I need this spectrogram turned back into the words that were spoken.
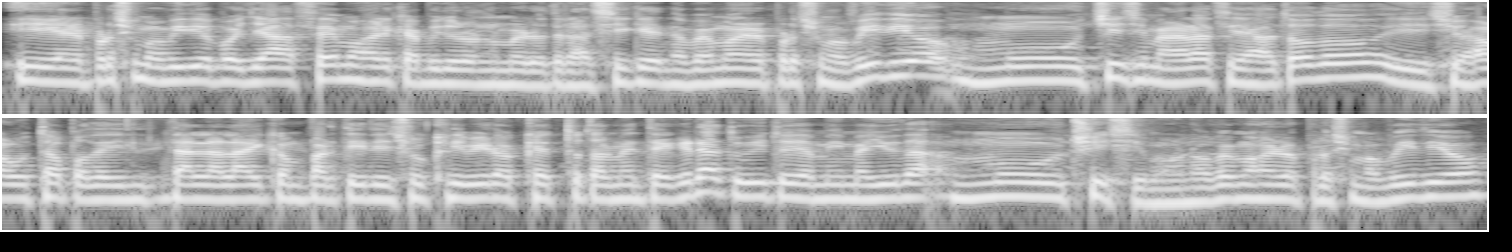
Y en el próximo vídeo pues ya hacemos el capítulo número 3. Así que nos vemos en el próximo vídeo. Muchísimas gracias a todos. Y si os ha gustado podéis darle a like, compartir y suscribiros que es totalmente gratuito y a mí me ayuda muchísimo. Nos vemos en los próximos vídeos.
